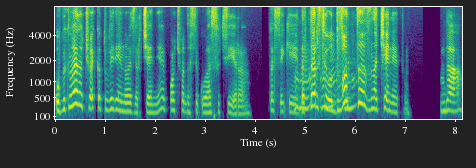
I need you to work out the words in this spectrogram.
Обикновено човек, като види едно изречение, почва да се го асоциира, да се ги, mm-hmm, да търси mm-hmm, отвъд mm-hmm. значението. Да,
